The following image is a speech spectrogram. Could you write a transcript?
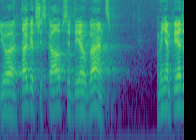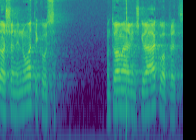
Jo tagad šis kalps ir Dieva bērns. Viņam piedošana ir notikusi, un tomēr viņš grēko pret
